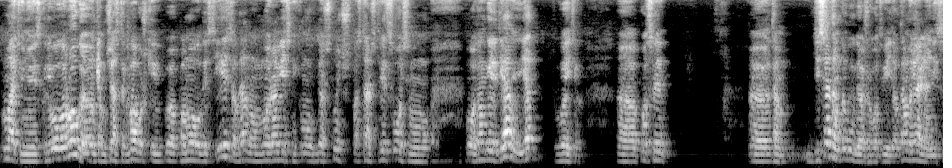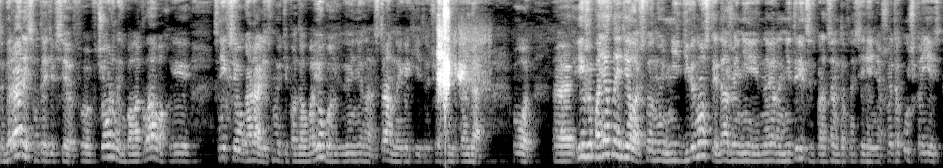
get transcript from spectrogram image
мать у него из Кривого Рога, и он там часто к бабушке по молодости ездил, да, ну, мой ровесник ему даже, ну, чуть постарше, 38 ему. Вот, он говорит, я, я в этих, э, после, э, там, в десятом году даже вот видел, там реально они собирались, вот эти все, в, черных балаклавах, и с них все угорались, ну, типа долбоебы, не знаю, странные какие-то, что-то никогда. Вот. Э, И же понятное дело, что ну, не 90 даже не, наверное, не 30% населения, что эта кучка есть.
